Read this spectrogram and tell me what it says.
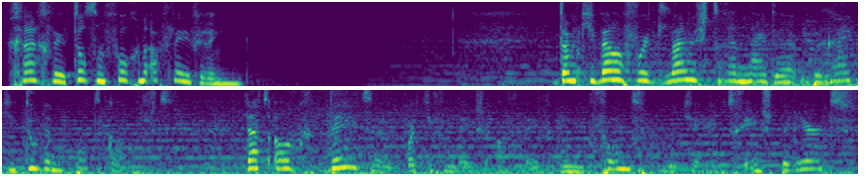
Graag weer tot een volgende aflevering. Dankjewel voor het luisteren naar de Bereik je Doelen podcast. Laat ook weten wat je van deze aflevering vond, hoe het je heeft geïnspireerd,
